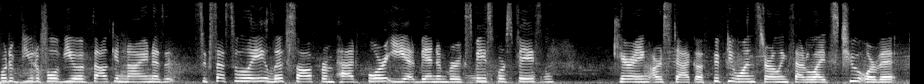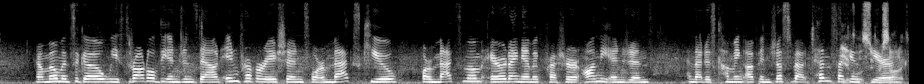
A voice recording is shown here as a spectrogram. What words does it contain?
What a beautiful view of Falcon 9 as it successfully lifts off from Pad 4E at Vandenberg Space Force Base, carrying our stack of 51 Starlink satellites to orbit. Now, moments ago, we throttled the engines down in preparation for max Q, or maximum aerodynamic pressure on the engines, and that is coming up in just about 10 seconds here. supersonic.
